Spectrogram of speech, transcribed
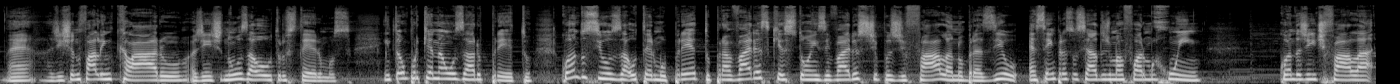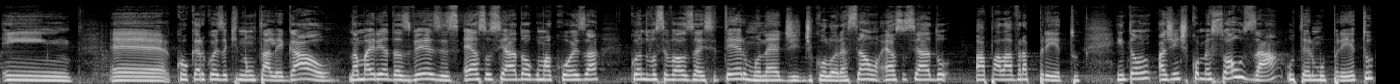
né? A gente não fala em claro, a gente não usa outros termos. Então, por que não usar o preto? Quando se usa o termo preto para várias questões e vários tipos de fala no Brasil, é sempre associado de uma forma ruim. Quando a gente fala em é, qualquer coisa que não tá legal, na maioria das vezes é associado a alguma coisa. Quando você vai usar esse termo, né, de, de coloração, é associado a palavra preto. Então a gente começou a usar o termo preto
